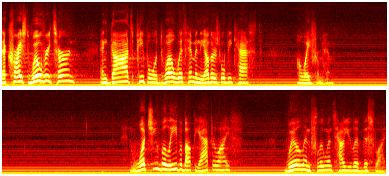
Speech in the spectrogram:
that Christ will return and God's people will dwell with him and the others will be cast away from him. And what you believe about the afterlife will influence how you live this life.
